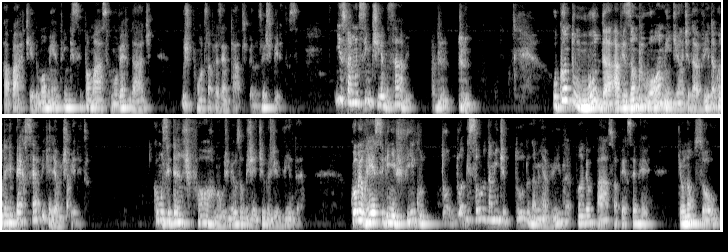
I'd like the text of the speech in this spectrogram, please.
a partir do momento em que se tomasse como verdade os pontos apresentados pelos espíritos. Isso faz muito sentido, sabe? O quanto muda a visão do homem diante da vida quando ele percebe que ele é um espírito. Como se transformam os meus objetivos de vida. Como eu ressignifico tudo, absolutamente tudo na minha vida, quando eu passo a perceber que eu não sou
